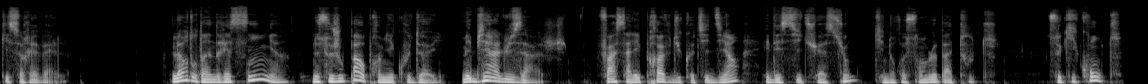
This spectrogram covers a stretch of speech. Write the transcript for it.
qui se révèle. L'ordre d'un dressing ne se joue pas au premier coup d'œil, mais bien à l'usage face à l'épreuve du quotidien et des situations qui ne ressemblent pas toutes. Ce qui compte,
